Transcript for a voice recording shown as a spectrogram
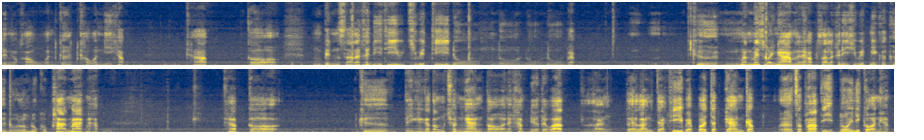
เล่นกับเขาวันเกิดเขาวันนี้ครับครับ ก็มันเป็นสารคดีที่ชีวิตที่ดูดูดูดูแบบ คือมันไม่สวยงามเลยนะครับ สารคดีชีวิตนี้ก็คือดูล้มลุกคลุกคลานมากนะครับ ครับก็คือแต่ยังไงก็ต้องชนงานต่อนะครับ เดี๋ยวแต่ว่าหลังแต่หลังจากที่แบบว่าจัดการกับสภาพที่อิดโรยนี้ก่อนนะครับ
